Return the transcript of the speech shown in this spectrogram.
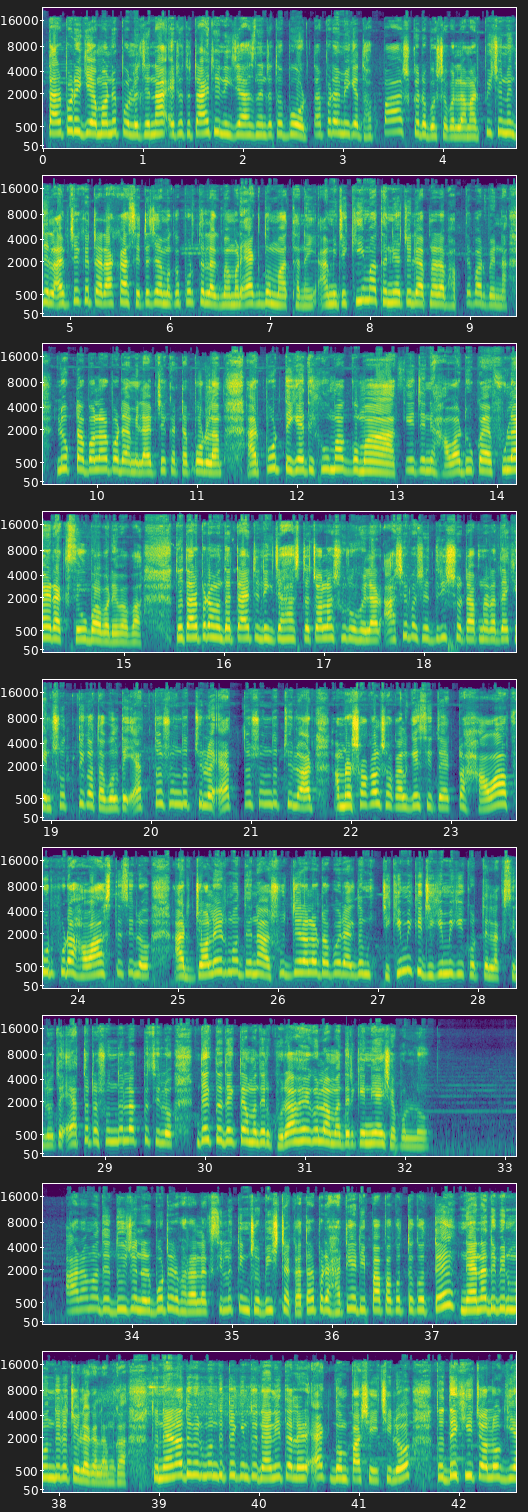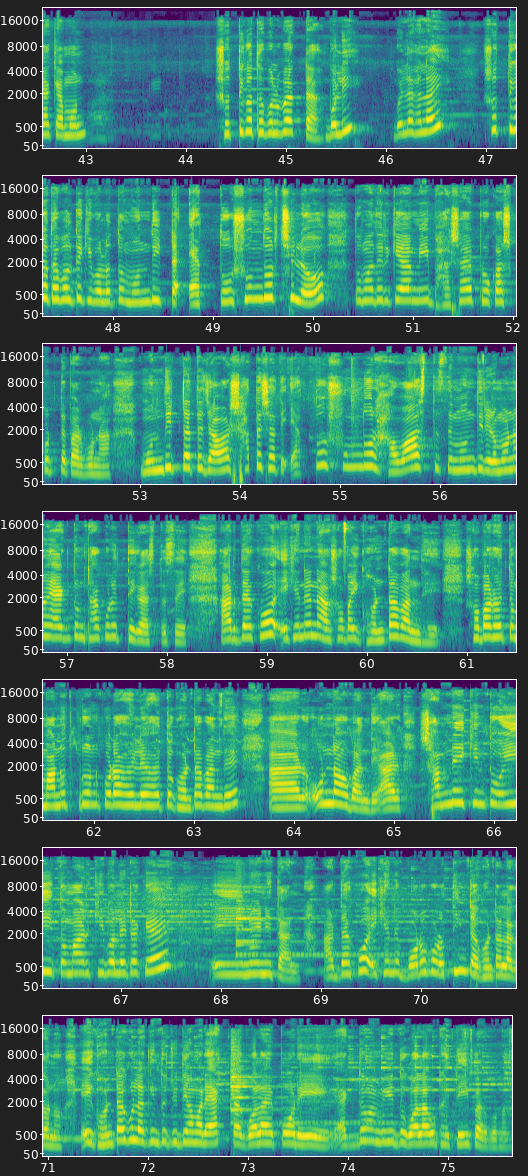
তারপরে গিয়ে মনে পড়ল যে না, এটা তো টাইটানিক জাহাজ না, এটা তো বোট তারপরে আমি গিয়ে ধপাস করে বসে পড়লাম। আর পিছনে যে লাইফ জ্যাকেটটা রাখা সেটা যে আমাকে পড়তে লাগবে, আমার একদম মাথা নেই। আমি যে কি মাথা নিয়ে চলে আপনারা ভাবতে পারবেন না। লোকটা বলার পরে আমি লাইফ জ্যাকেটটা পরলাম আর পড়তে গিয়ে দেখি উমা গোমা কে জানি হাওয়া ঢুকায় ফুলায় রাখছে, ও বাবারে বাবা। তো তারপরে আমাদের টাইটানিক জাহাজটা চলা শুরু হলো আর আশেপাশের দৃশ্যটা আপনারা দেখেন, সত্যি কথা বলতে এত সুন্দর ছিল, এত সুন্দর ছিল, আর আমরা সকাল সকাল গেছি তো একটা হাওয়া, ফুরফুরা হাওয়া আসতেছিল, আর জলের মধ্যে না সূর্যের আলোটা পরে একদম ঝিকিমিকি ঝিকিমিকি করতে লাগছিল, তো এতটা সুন্দর লাগতেছিল, দেখতে দেখতে আমাদের ঘোরা হয়ে গেলো, আমাদেরকে নিয়ে এসে পড়ল। আর আমাদের দুইজনের বোটের ভাড়া লাগছিল তিনশো বিশ টাকা। তারপরে হাঁটি হাঁটি পাপা করতে করতে ন্যানা দেবীর মন্দিরে চলে গেলাম গা। তো ন্যানা দেবীর মন্দিরটা কিন্তু ন্যানিতালের একদম পাশেই ছিল। তো দেখি চলো গিয়া কেমন। সত্যি কথা বলব একটা? বলি? বইলা ফেলাই? সত্যি কথা বলতে কি বলো তো মন্দিরটা এত সুন্দর ছিল, তোমাদেরকে আমি ভাষায় প্রকাশ করতে পারব না। মন্দিরটাতে যাওয়ার সাথে সাথে এত সুন্দর হাওয়া আসতেছে মন্দিরের, মনে হয় একদম ঠাকুরের থেকে আসতেছে। আর দেখো, এখানে না সবাই ঘণ্টা বাঁধে। সবার হয়তো মানত পূরণ করা হলে হয়তো ঘণ্টা বাঁধে, আর অন্যও বাঁধে। আর সামনেই কিন্তু ওই তোমার কি বলে এটাকে? এই নৈনিতাল। আর দেখো, এখানে বড় বড় তিনটা ঘণ্টা লাগানো। এই ঘন্টাগুলো কিন্তু যদি আমার একটা গলায় পড়ে, একদম আমি কিন্তু গলা উঠাইতেই পারব না।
